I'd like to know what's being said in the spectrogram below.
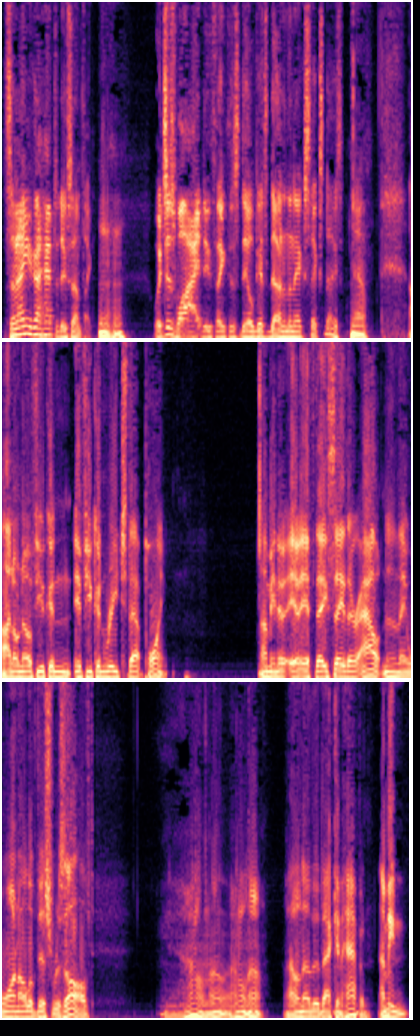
So now you're going to have to do something. Mm-hmm. Which is why I do think this deal gets done in the next six days. Yeah, I don't know if you can if you can reach that point. I mean, if, if they say they're out and they want all of this resolved, I don't know. I don't know. I don't know that that can happen. I mean,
